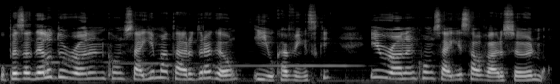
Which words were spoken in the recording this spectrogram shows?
O pesadelo do Ronan consegue matar o dragão e o Kavinsky, e Ronan consegue salvar o seu irmão.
